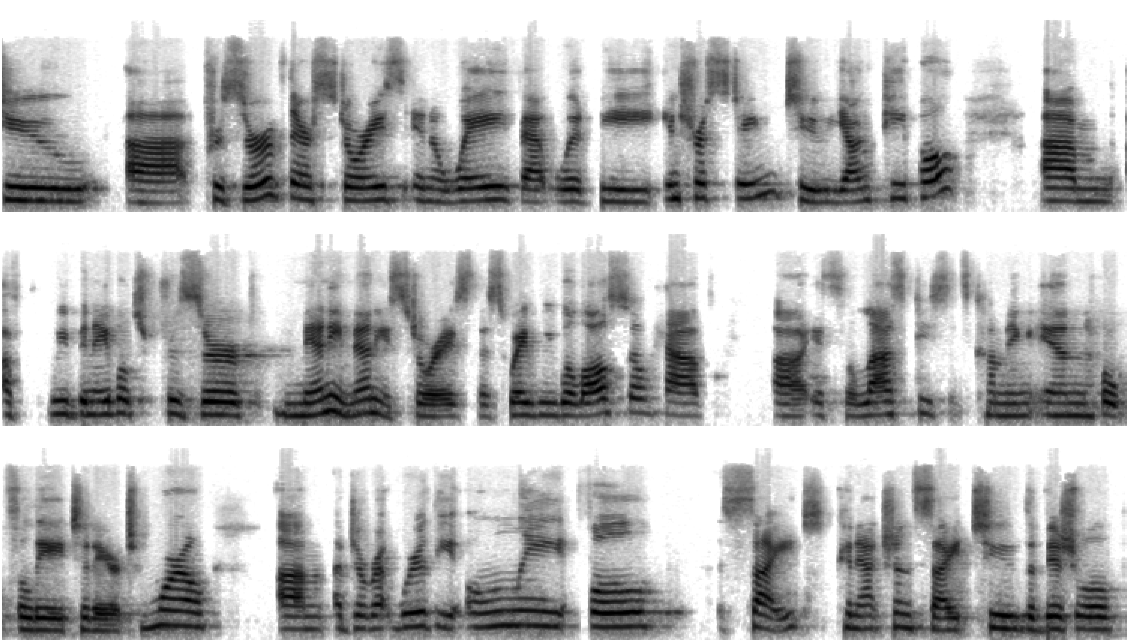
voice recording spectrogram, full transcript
to uh, preserve their stories in a way that would be interesting to young people. Um, we've been able to preserve many, many stories this way. We will also have, uh, it's the last piece that's coming in, hopefully today or tomorrow. Um, a direct, we're the only full site, connection site to the visual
